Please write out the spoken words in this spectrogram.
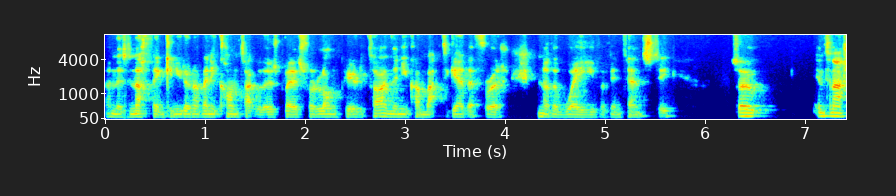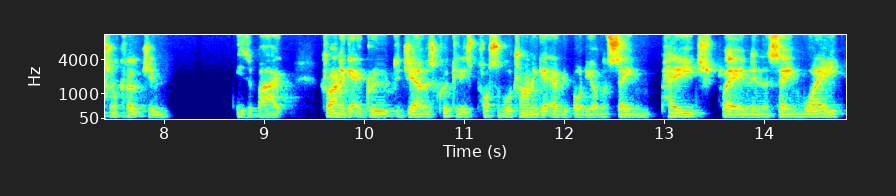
and there's nothing and you don't have any contact with those players for a long period of time, then you come back together for a, another wave of intensity. So international coaching is about trying to get a group to gel as quickly as possible, trying to get everybody on the same page, playing in the same way.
